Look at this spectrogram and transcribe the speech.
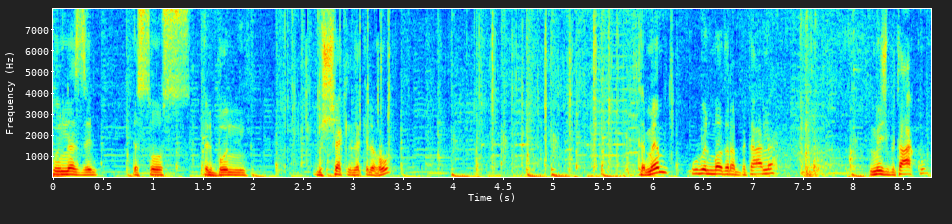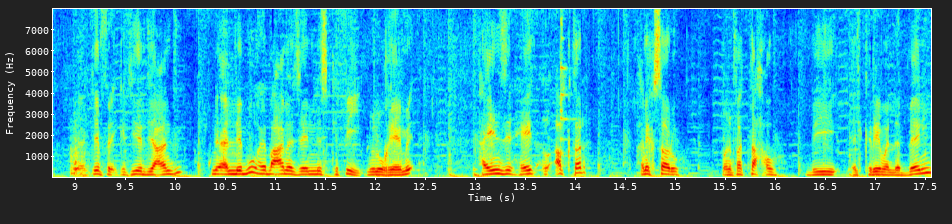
وننزل الصوص البني بالشكل ده كده أهو. تمام؟ وبالمضرب بتاعنا. مش بتاعكم. يعني تفرق كتير دي عندي. نقلبه هيبقى عامل زي النسكافيه لونه غامق. هينزل هيتقل أكتر. هنكسره ونفتحه بالكريمه اللباني.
